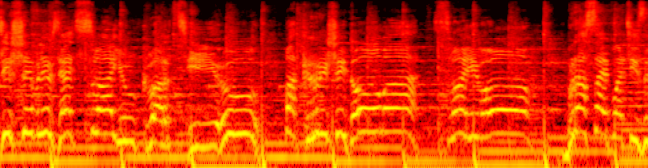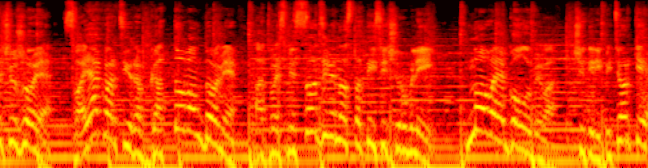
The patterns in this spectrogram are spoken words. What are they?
Дешевле взять свою квартиру под крышей дома своего. Бросай платить за чужое. Своя квартира в готовом доме от 890 тысяч рублей. Новая Голубева. 4 пятерки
